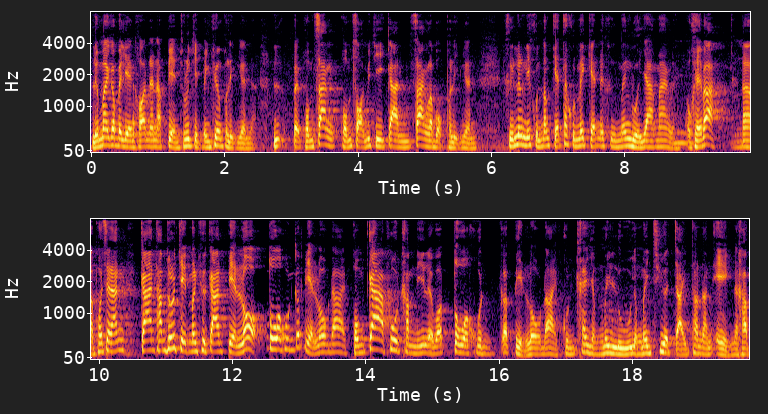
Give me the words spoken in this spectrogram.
หรือไม่ก็ไปเรียนคอร์สนั้นนะเปลี่ยนธุรกิจเป็นเครื่องผลิตเงินอะผมสร้างผมสอนวิธีการสร้างระบบผลิตเงิน คือเรื่องนี้คุณต้องเก็ตถ้าคุณไม่เก็ตนี่คือแม่งรวยยากมากเลยโอเคป่ะอ่าเพราะฉะนั้นการทำธุรกิจมันคือการเปลี่ยนโลก ตัวคุณก็เปลี่ยนโลกได้ ผมกล้าพูดคำนี้เลยว่าตัวคุณก็เปลี่ยนโลกได้ คุณแค่ยังไม่รู้ยังไม่เชื่อใจเท่านั้นเองนะครับ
